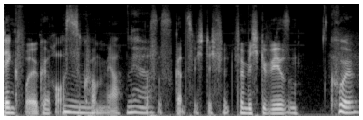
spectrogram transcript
Denkwolke rauszukommen. Mhm. Ja, ja, das ist ganz wichtig für, für mich gewesen. Cool.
